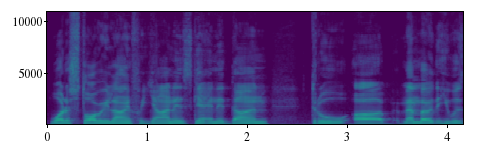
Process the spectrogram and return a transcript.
What a storyline for Giannis getting it done through. Uh, remember he was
